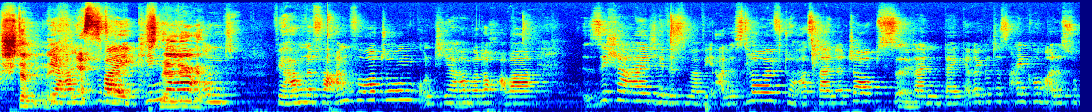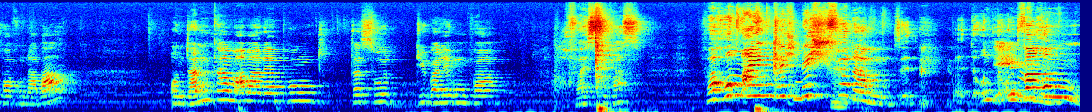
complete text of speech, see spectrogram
Stimmt nicht. Wir haben zwei Kinder und wir haben eine Verantwortung und hier haben wir doch aber Sicherheit, hier wissen wir, wie alles läuft, du hast deine Jobs, Mhm. dein, dein geregeltes Einkommen, alles super wunderbar. Und dann kam aber der Punkt, dass so die Überlegung war, ach weißt du was, warum eigentlich nicht, Mhm. Und, und warum,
